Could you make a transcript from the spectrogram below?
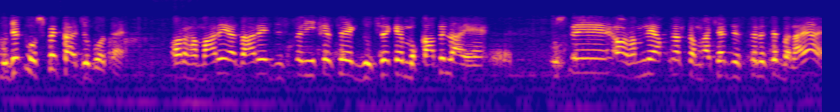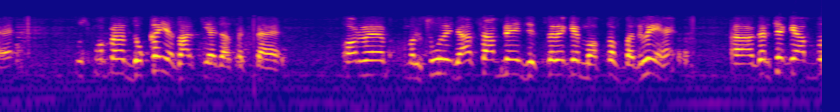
मुझे तो उस पर ताजुब होता है। और हमारे अदारे जिस तरीके से एक दूसरे के मुकाबले आए हैं उसने और हमने अपना तमाशा जिस तरह से बनाया है उस पर दुख का ही आज़ाद किया जा सकता है। और मंसूर एजाज साहब ने जिस तरह के मौकफ बदले हैं अगरचे कि अब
